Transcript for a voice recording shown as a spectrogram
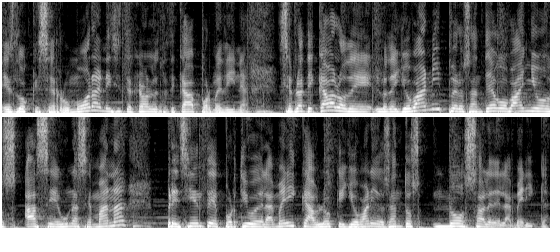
Es lo que se rumora, en ese intercambio le platicaba por Medina. Se platicaba lo de, lo de Giovanni, pero Santiago Baños hace una semana, presidente deportivo del América, habló que Giovanni Dos Santos no sale del América.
